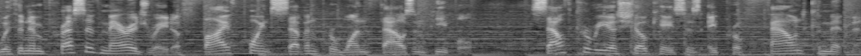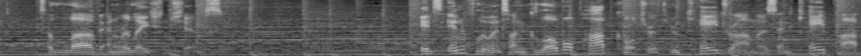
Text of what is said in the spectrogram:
With an impressive marriage rate of 5.7 per 1,000 people, South Korea showcases a profound commitment to love and relationships. Its influence on global pop culture through K-dramas and K-pop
